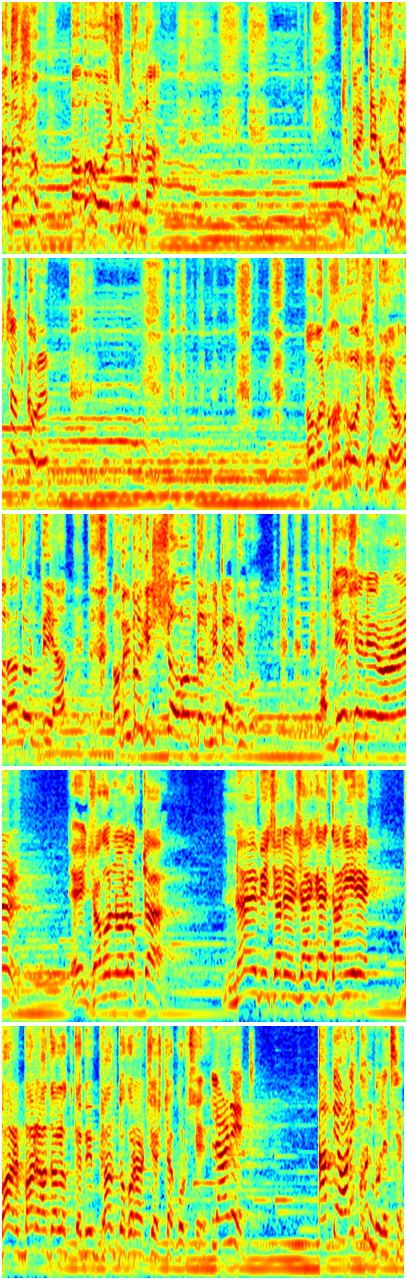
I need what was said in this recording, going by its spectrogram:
আদর্শ বাবা হওয়ার যোগ্য না। কিন্তু একটা কথা বিশ্বাস করেন। আমার ভালোবাসা দিয়া, আমার আদর দিয়া আমি বাকির সব আপনার মিটা দিব। অবজেকশন এর অনার এই জঘন্য লোকটা ন্যায় বিচারের জায়গায় দাঁড়িয়ে বারবার আদালতকে বিভ্রান্ত করার চেষ্টা করছে। লার্নেট আপনি অনেকক্ষণ বলেছেন।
